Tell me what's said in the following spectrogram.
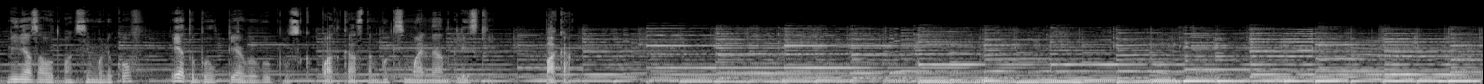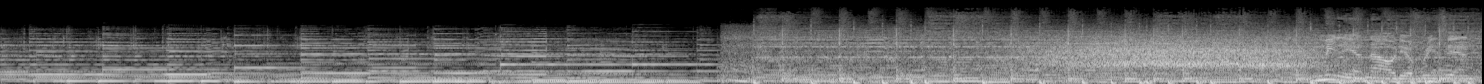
Меня зовут Максим Малюков, и это был первый выпуск подкаста «Максимальный английский». Пока! Audio presents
